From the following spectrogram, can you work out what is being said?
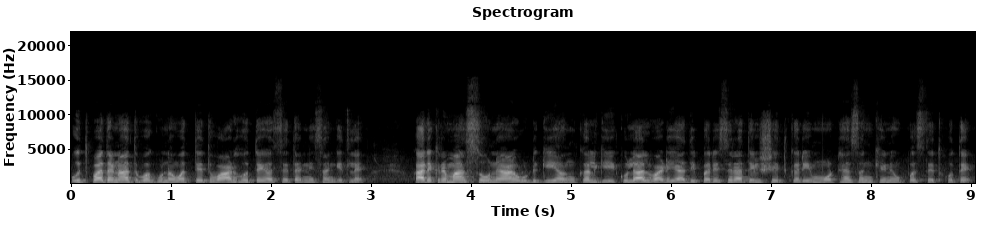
उत्पादनात व गुणवत्तेत वाढ होते असे त्यांनी सांगितले. कार्यक्रमात सोन्याळ उडगी अंकलगी कुलालवाडी आदी परिसरातील शेतकरी मोठ्या संख्येने उपस्थित होते.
